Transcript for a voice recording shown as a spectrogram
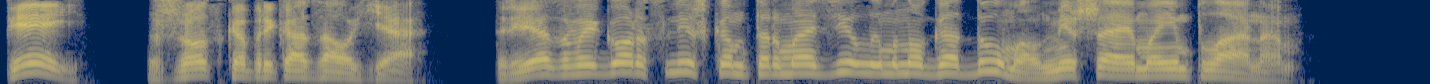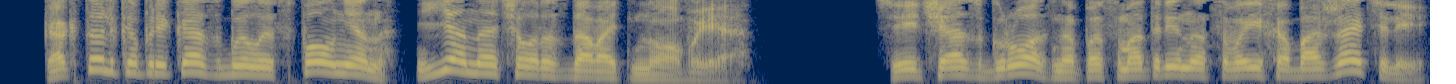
«Пей!» — жестко приказал я. Трезвый Гор слишком тормозил и много думал, мешая моим планам. Как только приказ был исполнен, я начал раздавать новые. Сейчас грозно посмотри на своих обожателей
